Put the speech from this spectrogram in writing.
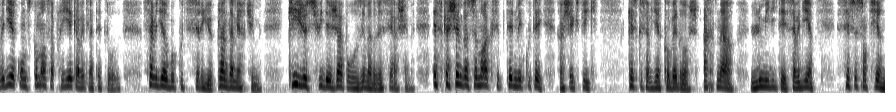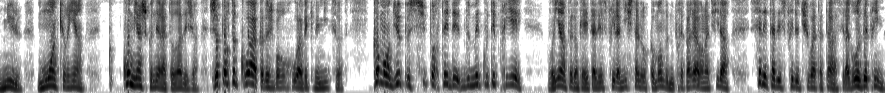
veut dire qu'on ne commence à prier qu'avec la tête lourde. Ça veut dire beaucoup de sérieux, plein d'amertume. Qui je suis déjà pour oser m'adresser à Hachem? Est-ce qu'Hachem va seulement accepter de m'écouter? Rachel explique. Qu'est-ce que ça veut dire Kovedrosh Arna, l'humilité. Ça veut dire c'est se sentir nul, moins que rien. Combien je connais la Torah déjà? J'apporte quoi Kadosh Baruch avec mes mitzvot? Comment Dieu peut supporter de m'écouter prier? Voyez un peu dans quel état d'esprit la Mishnah nous recommande de nous préparer avant la tfila. C'est l'état d'esprit de Tata, c'est la grosse déprime.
